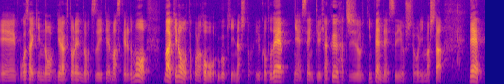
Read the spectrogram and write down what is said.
え、ここ最近の下落トレンド続いてますけれども、まあ、昨日のところはほぼ動きなしということで、えー、1980ドル近辺で推移をしておりました。で、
